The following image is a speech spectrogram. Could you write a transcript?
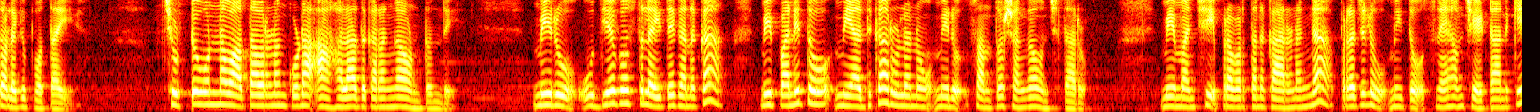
తొలగిపోతాయి. చుట్టూ ఉన్న వాతావరణం కూడా ఆహ్లాదకరంగా ఉంటుంది. మీరు ఉద్యోగస్తులు అయితే కనుక మీ పనితో మీ అధికారులను మీరు సంతోషంగా ఉంచుతారు. మీ మంచి ప్రవర్తన కారణంగా ప్రజలు మీతో స్నేహం చేయటానికి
